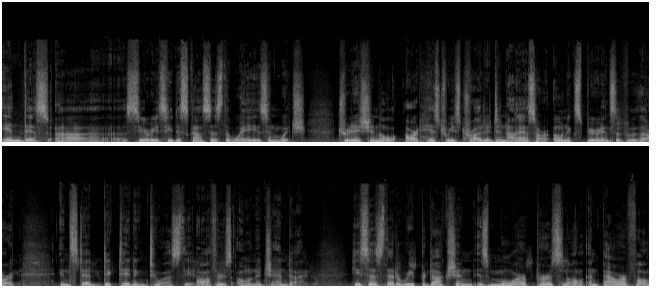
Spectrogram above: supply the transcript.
In this uh, series, he discusses the ways in which traditional art histories try to deny us our own experiences with art, instead, dictating to us the author's own agenda. He says that a reproduction is more personal and powerful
